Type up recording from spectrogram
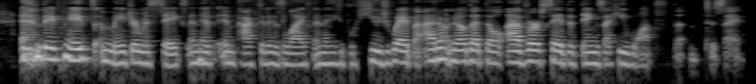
and they've made some major mistakes and have impacted his life in a huge way but i don't know that they'll ever say the things that he wants them to say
